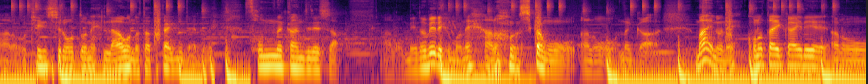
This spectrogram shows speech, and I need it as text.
あの、ケンシロウとね、ラオウの戦いみたいなね、そんな感じでした。あのメドベレフもね、あのしかも、あのなんか前のね、この大会であの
